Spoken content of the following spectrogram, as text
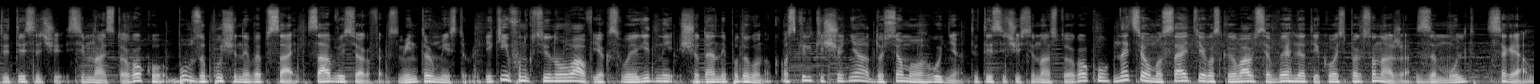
2017 року був запущений веб-сайт Subway Surfers Winter Mystery, який функціонував як своєрідний щоденний подарунок, оскільки щодня до 7 грудня 2017 року на цьому сайті розкривався вигляд якогось персонажа з мультсеріалу.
